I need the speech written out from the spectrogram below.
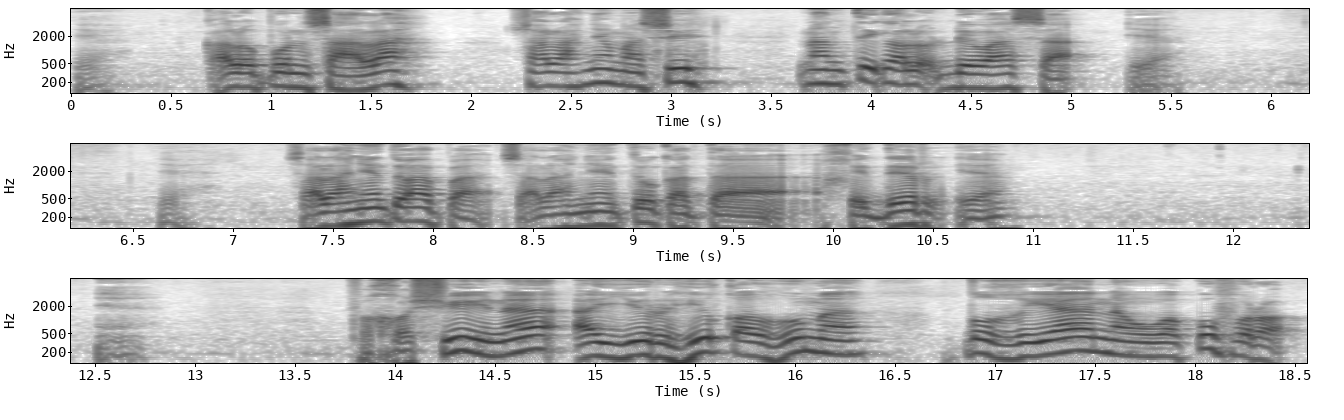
ya, kalaupun salah, salahnya masih nanti kalau dewasa, ya Salahnya itu apa? Salahnya itu kata Khidir ya. ya. Fakhashina ayyurhiqahuma tughyana wa kufra.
